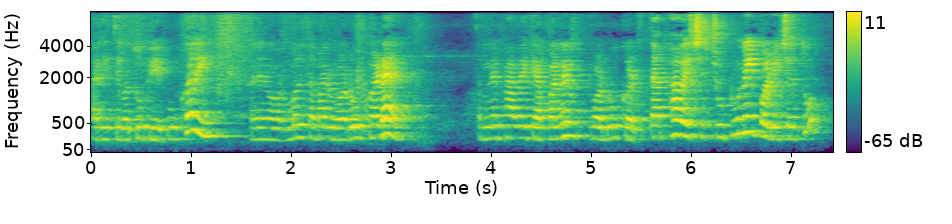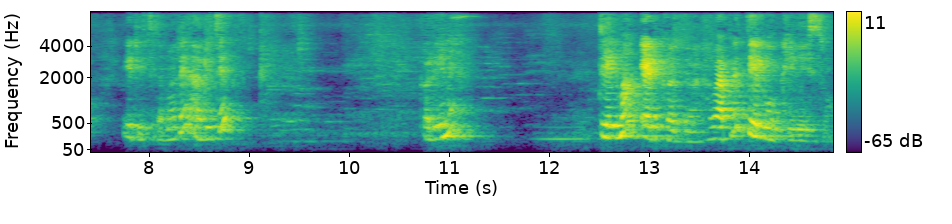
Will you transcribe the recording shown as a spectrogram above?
આ રીતે બધું ભેગું કરી અને નોર્મલ તમારું વડું કઢાય. તમને ફાવે કે આપણને વડું કઢતા ફાવે છે, છૂટું નહીં પડી જતું, એ રીતે તમારે આ રીતે કરીને તેલમાં એડ કરી દેવાનું. હવે આપણે તેલ મૂકી દઈશું.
